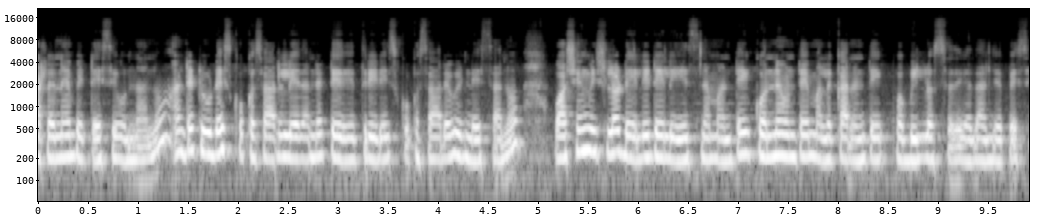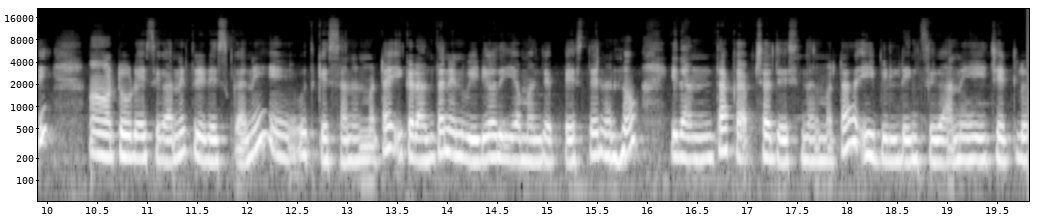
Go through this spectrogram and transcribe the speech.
అట్లనే పెట్టేసి ఉన్నాను. అంటే టూ డేస్కి ఒకసారి లేదంటే త్రీ డేస్కి ఒకసారి విండేస్తాను. వాషింగ్ మిషన్లో డైలీ డైలీ వేసినామంటే కొన్ని ఉంటాయి మళ్ళీ కరెంట్ ఎక్కువ బిల్ వస్తుంది కదా అని చెప్పేసి టూ డేస్ కానీ త్రీ డేస్ కానీ ఉతికేస్తాను అనమాట ఇక్కడంతా నేను వీడియో తీయమని చెప్పేస్తే నన్ను ఇదంతా క్యాప్చర్ చేసిందనమాట ఈ బిల్డింగ్స్ కానీ ఈ చెట్లు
